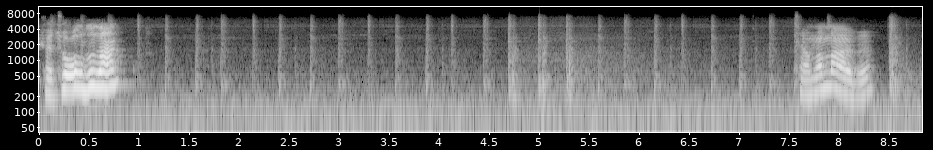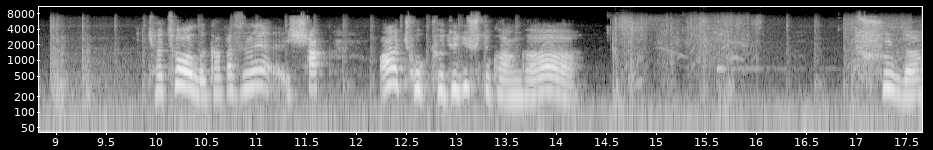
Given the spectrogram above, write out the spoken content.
Kötü oldu lan. Tamam abi. Kötü oldu. Kafasını şak. Aa çok kötü düştü kanka. Şurada.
